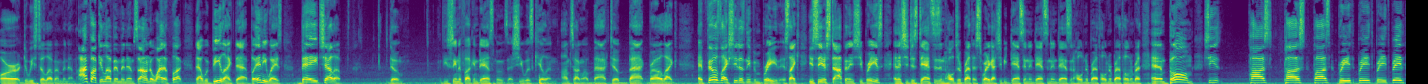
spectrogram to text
Or do we still love Eminem? I fucking love Eminem, so I don't know why the fuck that would be like that. But anyways, Bey Beychella. Dude, have you seen the fucking dance moves that she was killing? I'm talking about back to back, bro. Like, it feels like she doesn't even breathe. It's like you see her stop and then she breathes and then she just dances and holds her breath. I swear to God, she'd be dancing and dancing and dancing, holding her breath, holding her breath, holding her breath. And boom, she's paused, pause, pause, breathe, breathe, breathe, breathe,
